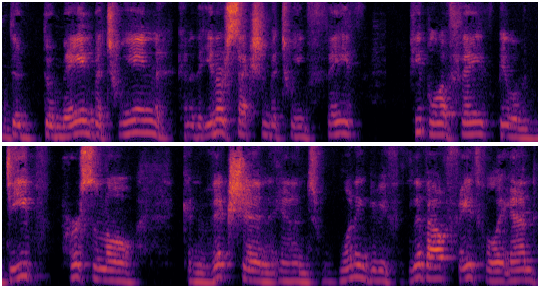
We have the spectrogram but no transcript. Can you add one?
the domain between kind of the intersection between faith, people of faith, people of deep personal conviction and wanting to be, live out faithfully and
